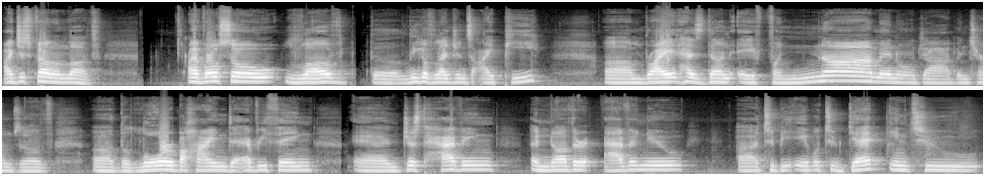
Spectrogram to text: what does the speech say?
I just fell in love. I've also loved the League of Legends IP. Um, Riot has done a phenomenal job in terms of uh, the lore behind everything and just having another avenue uh, to be able to get into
